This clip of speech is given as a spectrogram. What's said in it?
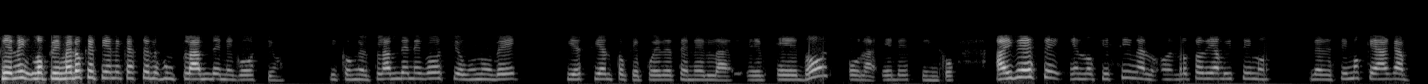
tiene, lo primero que tiene que hacer es un plan de negocio y con el plan de negocio uno ve si es cierto que puede tener la E2 o la EB5. Hay veces en la oficina, el otro día lo hicimos, le decimos que haga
